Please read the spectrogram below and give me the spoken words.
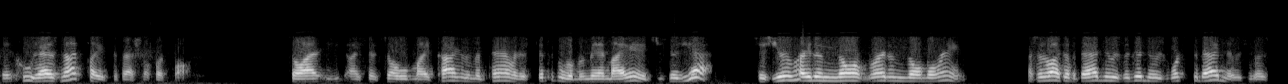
who has not played professional football. So I, I said, so my cognitive impairment is typical of a man my age. He says, yeah. He says, you're right in normal, right in the normal range. I said, well, I said, the bad news, the good news. What's the bad news? He goes,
